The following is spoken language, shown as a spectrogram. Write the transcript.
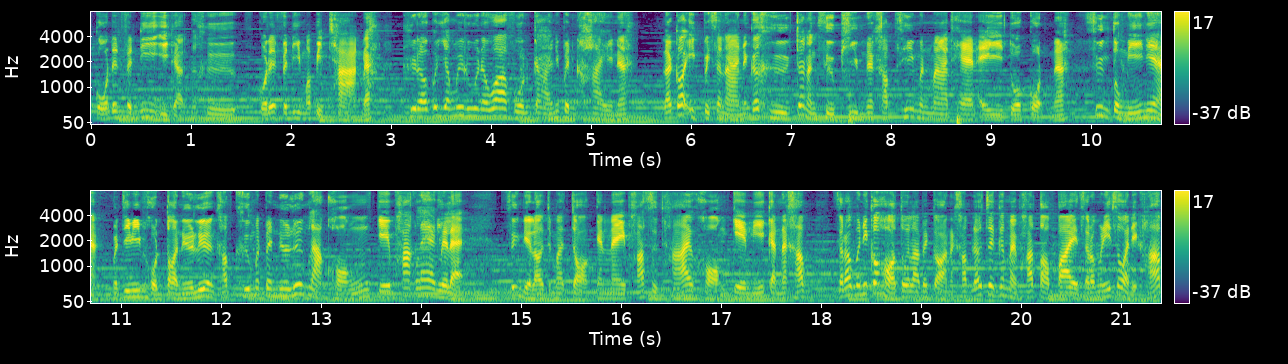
โกลเด้นเฟนดี้อีกอะก็คือโกลเด้นเฟนดี้มาปิดฉากนะ คือเราก็ยังไม่รู้นะว่าโฟนกายนี่เป็นใครนะแล้วก็อีกปริศนาหนึงก็คือเจ้าหนังสือพิมพ์นะครับที่มันมาแทนไอตัวกฎนะ ซึ่งตรงนี้เนี่ยมันจะมีผลต่อเนื้อเรื่องครับ คือมันเป็นเนื้อเรื่องหลักของเกมภาคแรกเลยแหละ ซึ่งเดี๋ยวเราจะมาเจาะกันในพาร์ทสุดท้ายของเกมนี้กันนะครับสำหรับวันนี้ก็ขอตัวลาไปก่อนนะครับแล้วเจอกันใหม่พาร์ทต่อไปสำหรับวันนี้สวัสดีครับ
